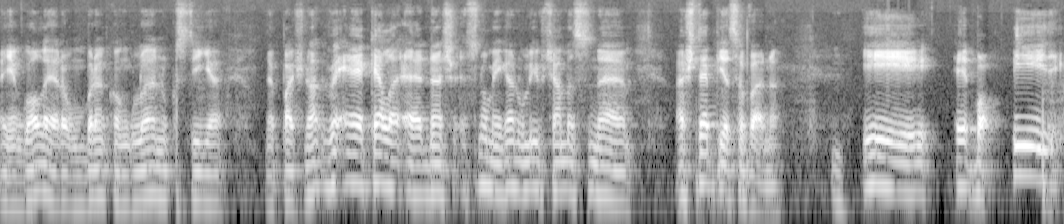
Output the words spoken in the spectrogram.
em Angola, era um branco angolano que se tinha apaixonado. É aquela, é, nas, se não me engano, o livro chama-se na A Estepe e a Savana. E é, bom, e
